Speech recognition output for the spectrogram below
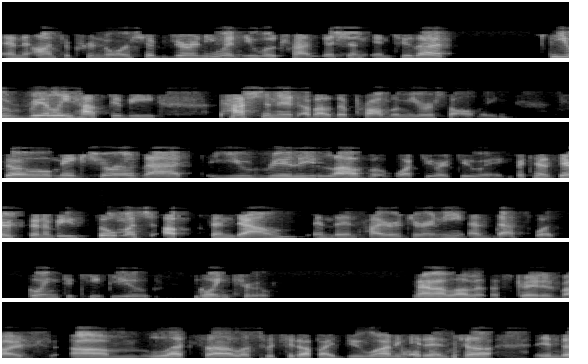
an entrepreneurship journey, when you will transition into that, you really have to be passionate about the problem you're solving. So make sure that you really love what you're doing because there's going to be so much ups and downs in the entire journey, and that's what's going to keep you going through. Man, I love it. That's great advice. Um, let's uh, let's switch it up. I do want to get into into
